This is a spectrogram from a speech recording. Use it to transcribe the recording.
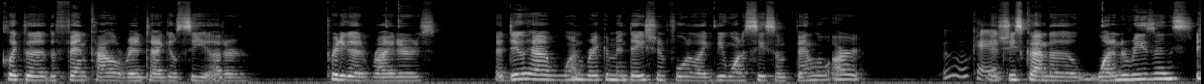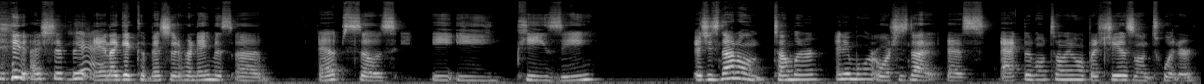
click the the Finn Kylo Ren tag, you'll see other pretty good writers. I do have one recommendation for like if you want to see some Finlow art. Ooh, okay. And she's kind of one of the reasons I ship it, Yeah. and I get commissioned. Her name is uh, Epps, so it's E E P Z. And she's not on Tumblr anymore, or she's not as active on Tumblr anymore, but she is on Twitter,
